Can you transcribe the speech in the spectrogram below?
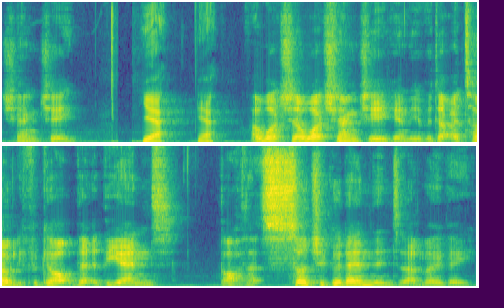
Shang Chi, yeah, yeah, I watched I watched Shang Chi again the other day. I totally forgot that at the end. Oh, that's such a good ending to that movie.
